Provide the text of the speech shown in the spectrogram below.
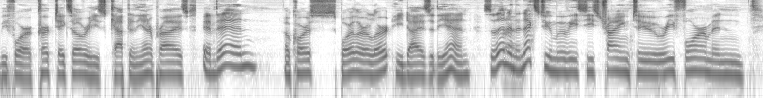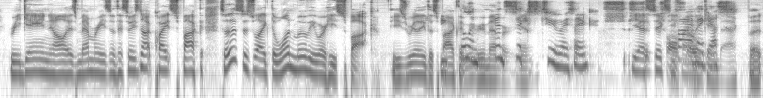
before Kirk takes over, he's captain of the Enterprise. And then, of course, spoiler alert, he dies at the end. So then, in the next two movies, he's trying to reform and regain all his memories and things. So he's not quite Spock. So this is like the one movie where he's Spock. He's really the Spock that well, we and, remember. and six too, I think. Yeah, six. He finally I came guess. back, but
